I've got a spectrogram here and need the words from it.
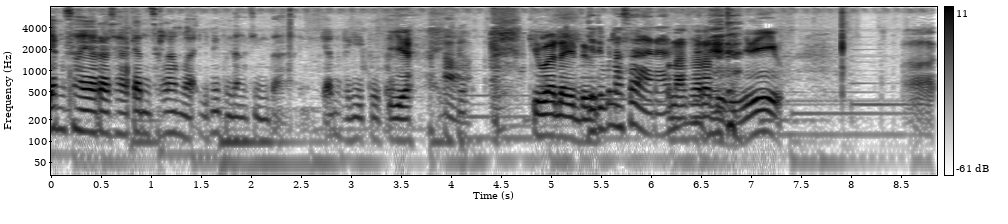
Yang saya rasakan selama ini tentang cinta kan begitu toh. iya. Ah, gimana itu? Jadi penasaran. penasaran ini ini eh,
